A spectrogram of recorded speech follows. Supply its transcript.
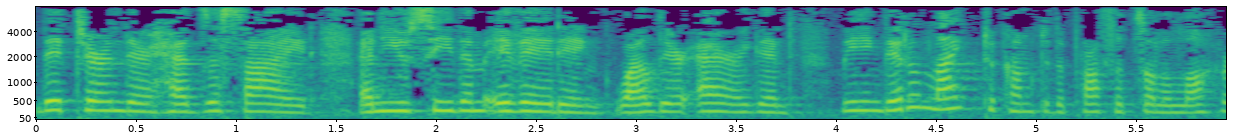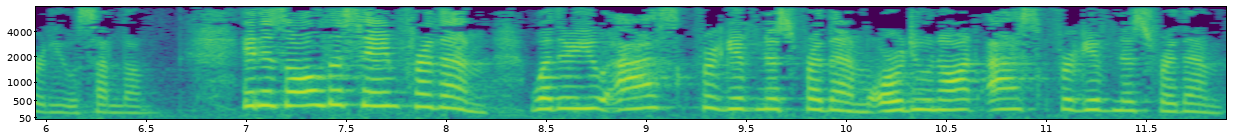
They turn their heads aside and you see them evading while they're arrogant, meaning they don't like to come to the Prophet ﷺ. It is all the same for them, whether you ask forgiveness for them or do not ask forgiveness for them.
